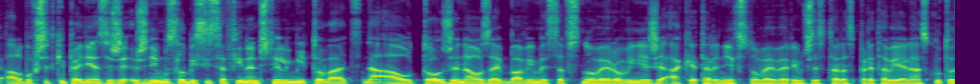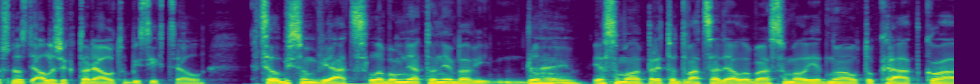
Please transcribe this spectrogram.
alebo všetky peniaze, že, že nemusel by si sa finančne limitovať na auto, že naozaj bavíme sa v snovej rovine, že aké, teda nie v snovej, verím, že sa teraz pretaví aj na skutočnosť, ale že ktoré auto by si chcel. Chcel by som viac, lebo mňa to nebaví dlho. Hej. Ja som mal preto 20, lebo ja som mal jedno auto krátko a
